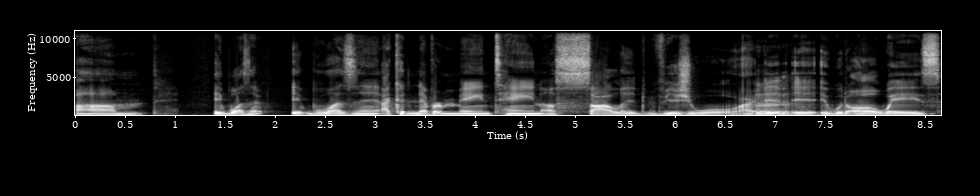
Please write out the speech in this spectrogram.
um, it wasn't it wasn't i could never maintain a solid visual I, it, it, it would always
